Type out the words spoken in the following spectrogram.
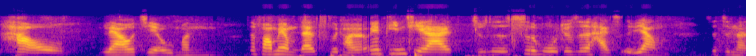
好，了解我们这方面，我们在思考，因为听起来就是似乎就是还是一样，是只能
